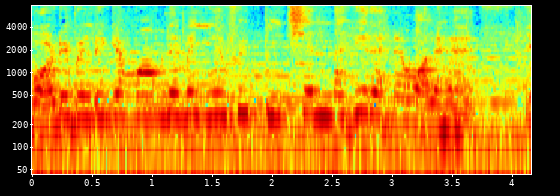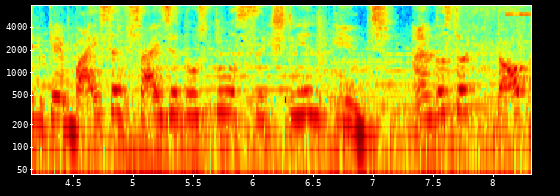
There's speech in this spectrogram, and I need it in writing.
बॉडी बिल्डिंग के मामले में ये भी पीछे नहीं रहने वाले हैं। इनके बाइसेप साइज़ है दोस्तों 16 इंच एंड दोस्तों टॉप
